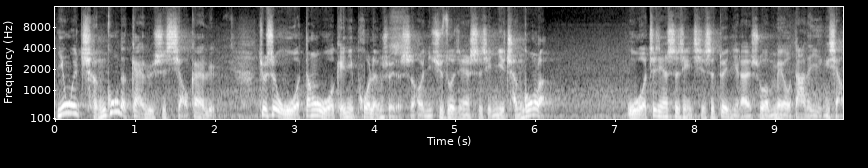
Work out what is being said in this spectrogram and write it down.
因为成功的概率是小概率，就是我当我给你泼冷水的时候，你去做这件事情，你成功了，我这件事情其实对你来说没有大的影响，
